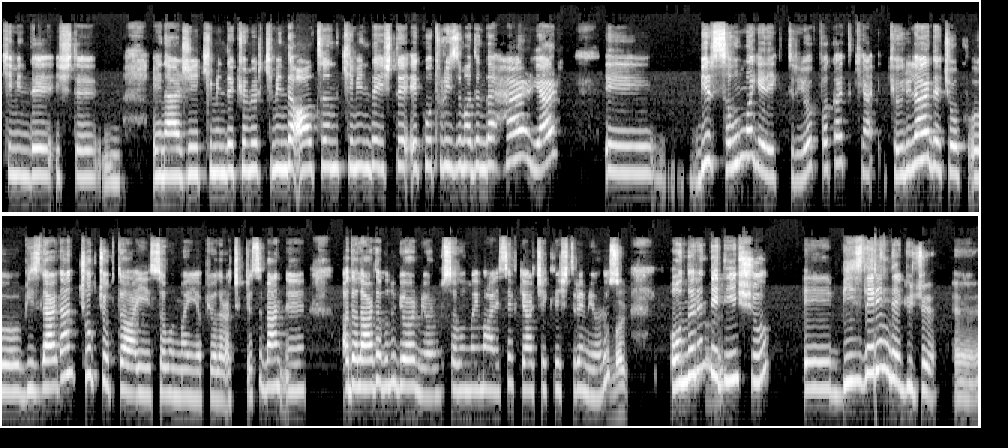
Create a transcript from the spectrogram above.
Kiminde işte enerji, kiminde kömür, kiminde altın, kiminde işte ekoturizm adında her yer e, bir savunma gerektiriyor. Fakat köylüler de çok e, bizlerden çok çok daha iyi savunmayı yapıyorlar açıkçası. Ben e, adalarda bunu görmüyorum. Bu savunmayı maalesef gerçekleştiremiyoruz. Ama, Onların evet. dediği şu, e, bizlerin de gücü e,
